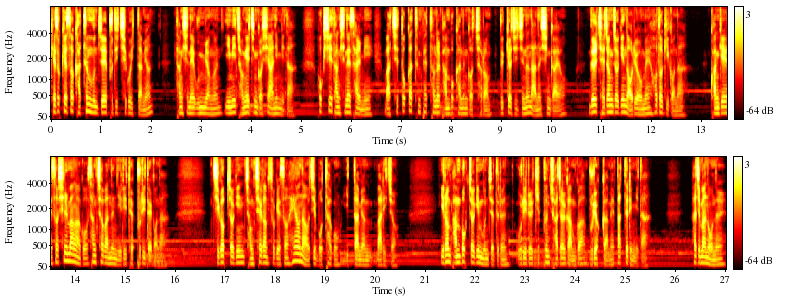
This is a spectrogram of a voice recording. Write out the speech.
계속해서 같은 문제에 부딪히고 있다면 당신의 운명은 이미 정해진 것이 아닙니다. 혹시 당신의 삶이 마치 똑같은 패턴을 반복하는 것처럼 느껴지지는 않으신가요? 늘 재정적인 어려움에 허덕이거나 관계에서 실망하고 상처받는 일이 되풀이되거나 직업적인 정체감 속에서 헤어나오지 못하고 있다면 말이죠. 이런 반복적인 문제들은 우리를 깊은 좌절감과 무력감에 빠뜨립니다. 하지만 오늘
